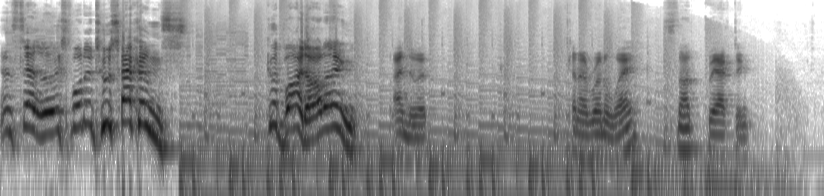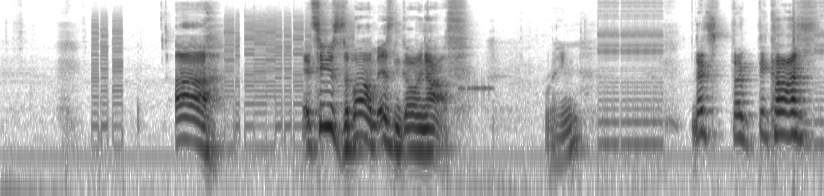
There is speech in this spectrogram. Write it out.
Instead, it'll explode in two seconds! Goodbye, darling! I knew it. Can I run away? It's not reacting. Ah! It seems the bomb isn't going off. Ring? That's because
